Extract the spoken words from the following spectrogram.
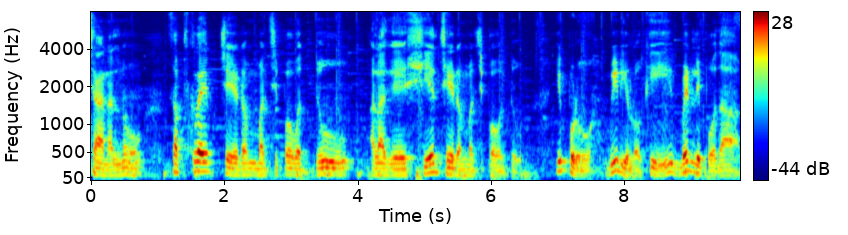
ఛానల్ను సబ్స్క్రైబ్ చేయడం మర్చిపోవద్దు. అలాగే షేర్ చేయడం మర్చిపోవద్దు. ఇప్పుడు వీడియోలోకి వెళ్ళిపోదాం.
